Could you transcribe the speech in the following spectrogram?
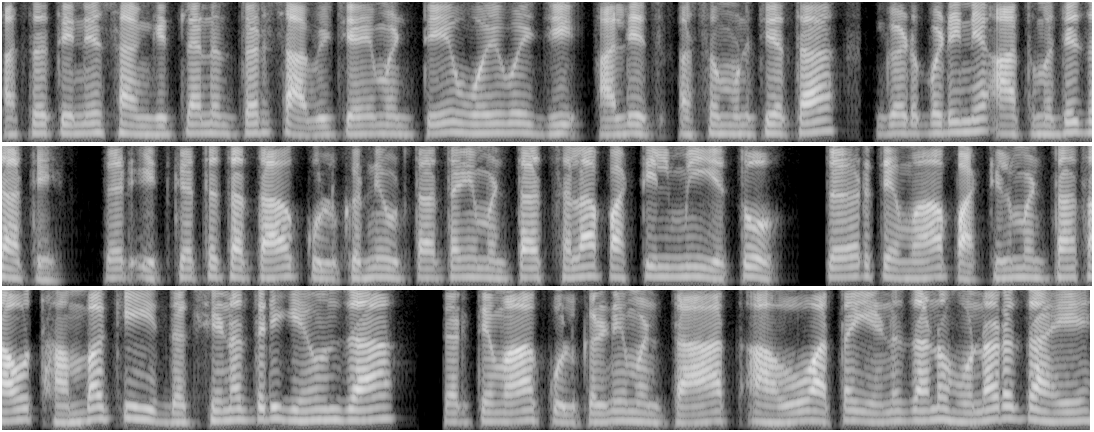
असं तिने सांगितल्यानंतर सावीची आई म्हणते वय वय जी आलेच. असं म्हणते आता गडबडीने आतमध्ये जाते. तर इतक्यातच आता कुलकर्णी उठतात आणि म्हणतात चला पाटील मी येतो. तर तेव्हा पाटील म्हणतात अहो थांबा की दक्षिणा तरी घेऊन जा. तर तेव्हा कुलकर्णी म्हणतात अहो आता येणं जाणं होणारच आहे.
